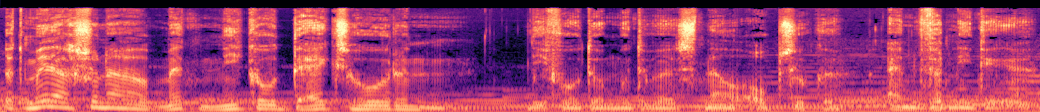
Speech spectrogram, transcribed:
Het middagjournaal met Nico Dijkshoorn. Die foto moeten we snel opzoeken en vernietigen.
